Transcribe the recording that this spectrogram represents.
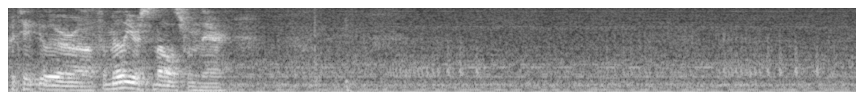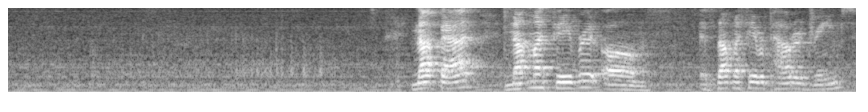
particular uh, familiar smells from there. Not bad. Not my favorite. Um, it's not my favorite Powder Dreams.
